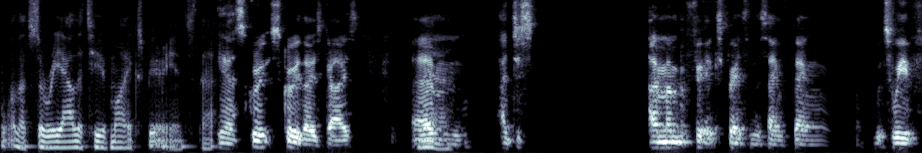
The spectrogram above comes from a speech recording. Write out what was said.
well, that's the reality of my experience. That yeah, screw screw those guys. Um, yeah. I just I remember experiencing the same thing. which we've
